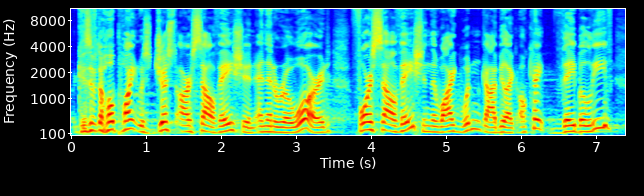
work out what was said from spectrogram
Because if the whole point was just our salvation and then a reward for salvation, then why wouldn't God be like, okay, they believe,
